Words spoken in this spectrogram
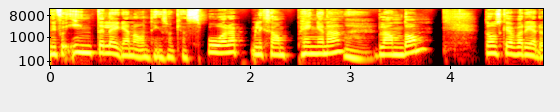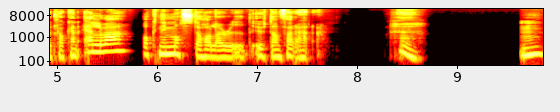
Ni får inte lägga någonting som kan spåra liksom, pengarna Nej. bland dem. De ska vara redo klockan 11 och ni måste hålla Reed utanför det här. Huh. Mm.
